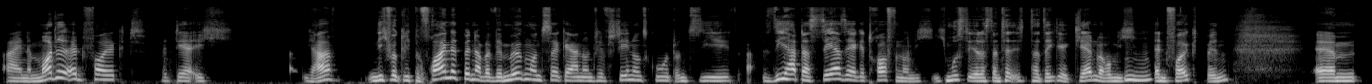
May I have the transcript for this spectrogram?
einem Model entfolgt, mit der ich ja nicht wirklich befreundet bin, aber wir mögen uns sehr gerne und wir verstehen uns gut. Und sie, sie hat das sehr, sehr getroffen und ich, ich musste ihr das dann tatsächlich erklären, warum ich mhm. entfolgt bin. Ähm,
